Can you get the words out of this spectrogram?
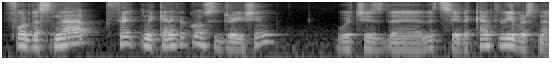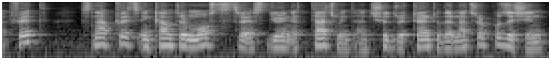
For the snap fit mechanical consideration, which is the, let's say the cantilever snap fit, snap fits encounter most stress during attachment and should return to their natural position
